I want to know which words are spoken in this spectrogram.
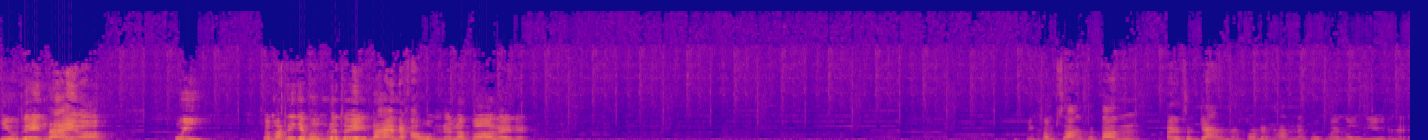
ฮิวตัวเองได้เหรอ หุ้ย สามารถที่จะเพิ่มเลือดตัวเองได้นะครับผมเนี่ยแล้วก็อะไรเนี่ย มีคำสั่งสตันอะไรสักอย่างนะของท่านนะผมก็งงอยู่นะฮะ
